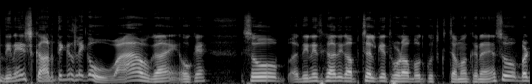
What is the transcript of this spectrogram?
Dinesh Karthik so Dinesh Karthik अब चल के थोड़ा बहुत कुछ चमक रहे हैं so but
